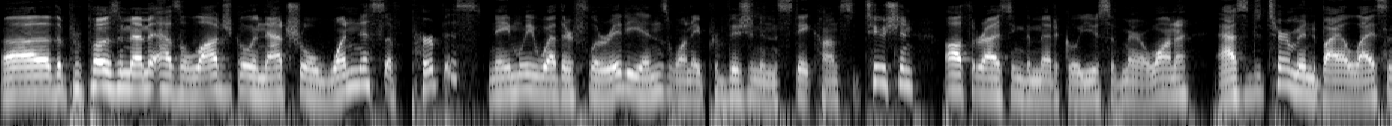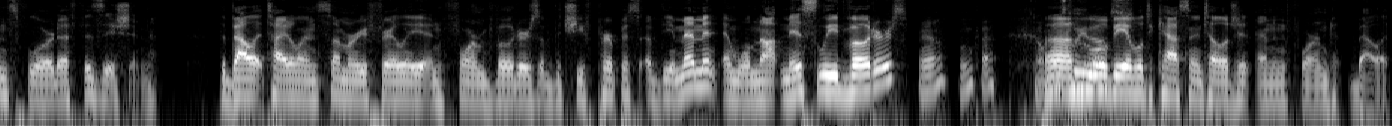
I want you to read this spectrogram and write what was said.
Uh, the proposed amendment has a logical and natural oneness of purpose, namely whether Floridians want a provision in the state constitution authorizing the medical use of marijuana as determined by a licensed Florida physician. The ballot title and summary fairly inform voters of the chief purpose of the amendment and will not mislead voters. Yeah, okay. Uh, who will be able to cast an intelligent and informed ballot.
